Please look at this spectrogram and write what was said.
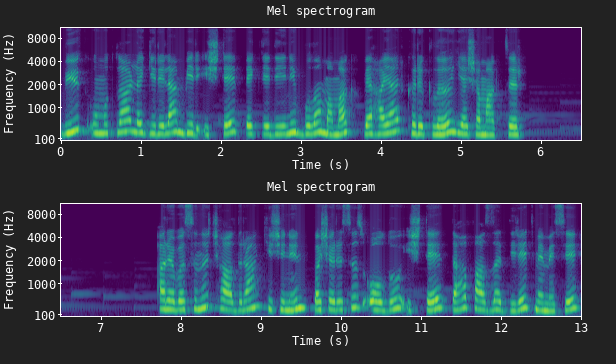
Büyük umutlarla girilen bir işte beklediğini bulamamak ve hayal kırıklığı yaşamaktır. Arabasını çaldıran kişinin başarısız olduğu işte daha fazla diretmemesi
